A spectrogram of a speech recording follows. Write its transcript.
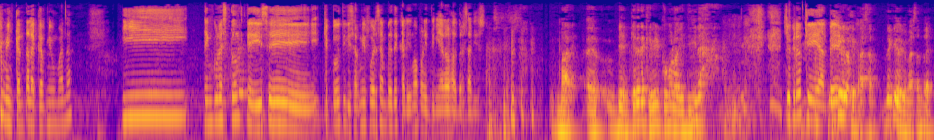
me encanta la carne humana. Y tengo un stunt que dice que puedo utilizar mi fuerza en vez de carisma para intimidar a los adversarios. Vale. eh, bien, ¿quieres describir cómo lo intimida? Yo creo que al Describe ver, lo que pasa. Describe lo que pasa, Andrés.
